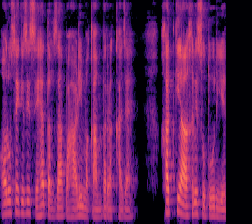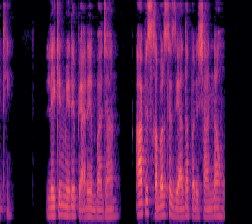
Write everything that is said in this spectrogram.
اور اسے کسی صحت افزا پہاڑی مقام پر رکھا جائے۔ خط کی آخری سطور یہ تھی، لیکن میرے پیارے ابا جان، آپ اس خبر سے زیادہ پریشان نہ ہوں۔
